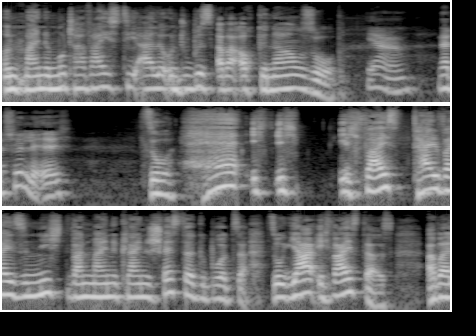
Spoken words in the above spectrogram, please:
Und meine Mutter weiß die alle und du bist aber auch genauso. Ja, natürlich. So, hä? Ich, ich, ich weiß teilweise nicht, wann meine kleine Schwester Geburtstag. So, ja, ich weiß das. Aber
